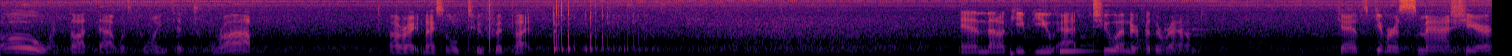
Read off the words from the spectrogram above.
Oh, I thought that was going to drop. All right, nice little two foot putt. And that'll keep you at two under for the round. Okay, let's give her a smash here.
